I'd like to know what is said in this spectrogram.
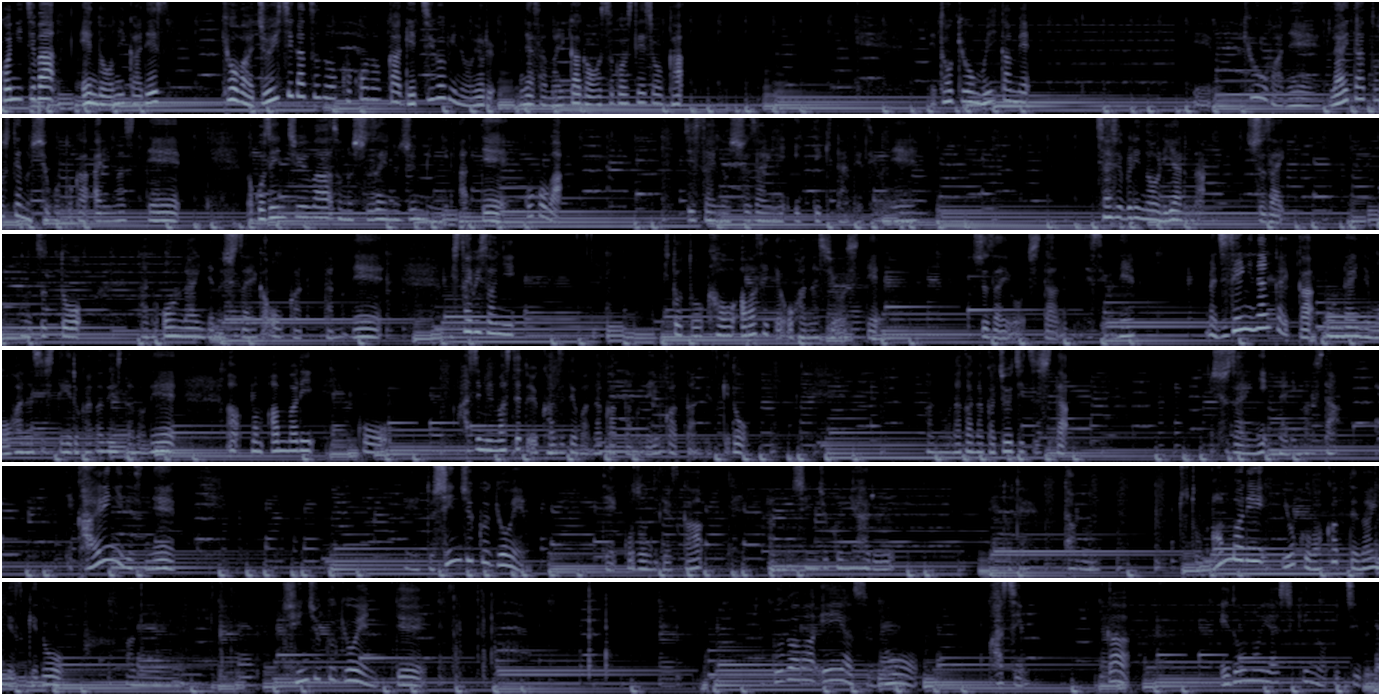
こんにちは遠藤美香です。今日は11月の9日月曜日の夜皆様いかがお過ごしでしょうか？東京6日目、えー、今日はねライターとしての仕事がありまして午前中はその取材の準備にあって午後は実際の取材に行ってきたんですよね。久しぶりのリアルな取材。もうずっとあのオンラインでの取材が多かったので久々に人と顔を合わせてお話をして取材をしたんですよね。まあ、事前に何回かオンラインでもお話ししている方でしたのであ,、まあ、んまりこう初めましてという感じではなかったのでよかったんですけどあのなかなか充実した取材になりましたで帰りにですねと新宿御苑ってご存知ですか？あの新宿にあるえっ、とね多分ちょっとあんまりよく分かってないんですけどあの新宿御苑って徳川家康の家臣が江戸の屋敷の一部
